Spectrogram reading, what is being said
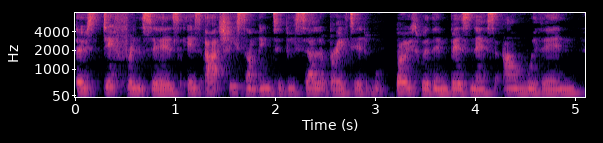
those differences is actually something to be celebrated both within business and within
